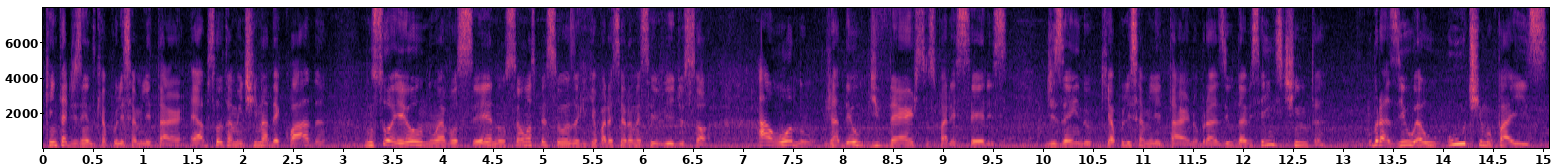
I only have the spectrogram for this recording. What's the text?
quem está dizendo que a polícia militar é absolutamente inadequada não sou eu, não é você, não são as pessoas aqui que apareceram nesse vídeo só. A ONU já deu diversos pareceres dizendo que a polícia militar no Brasil deve ser extinta o Brasil é o último país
